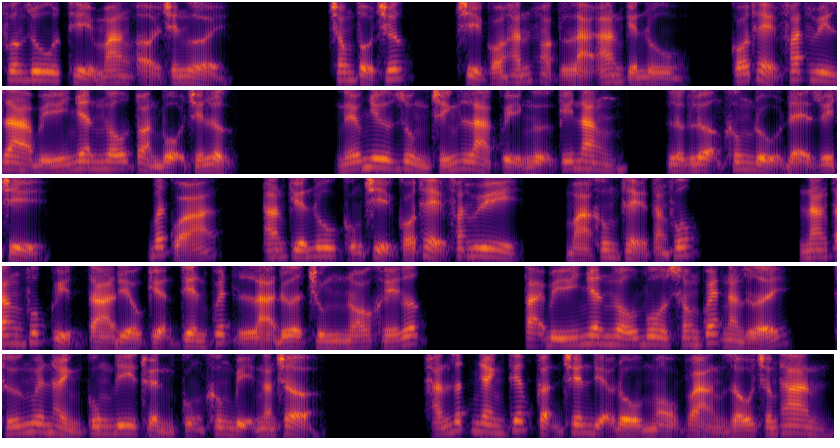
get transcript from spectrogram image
phương du thì mang ở trên người. Trong tổ chức, chỉ có hắn hoặc là an kiến đu có thể phát huy ra bí nhân ngẫu toàn bộ chiến lực. Nếu như dùng chính là quỷ ngự kỹ năng, lực lượng không đủ để duy trì. Bất quá, an kiến đu cũng chỉ có thể phát huy, mà không thể tăng phúc nàng tăng phúc quỷ tà điều kiện tiên quyết là đưa chúng nó khế ước. Tại bí nhân ngẫu vô song quét ngang dưới, thứ nguyên hành cung đi thuyền cũng không bị ngăn trở. Hắn rất nhanh tiếp cận trên địa đồ màu vàng dấu chấm than,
